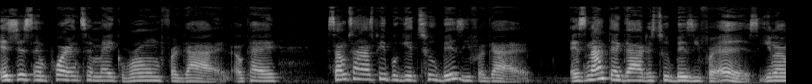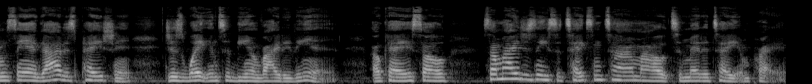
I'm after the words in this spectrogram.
it's just important to make room for God. Okay. Sometimes people get too busy for God. It's not that God is too busy for us. You know what I'm saying? God is patient, just waiting to be invited in. Okay. So somebody just needs to take some time out to meditate and pray.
